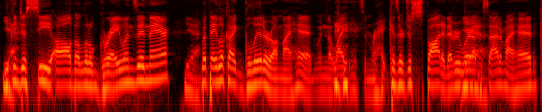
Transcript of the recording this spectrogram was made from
You Yeah. can just see all the little gray ones in there. Yeah. But they look like glitter on my head when the light hits them right because they're just spotted everywhere on the side of my head.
